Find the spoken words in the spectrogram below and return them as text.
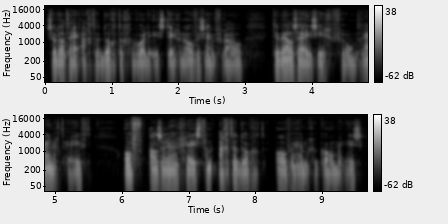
zodat hij achterdochtig geworden is tegenover zijn vrouw, terwijl zij zich verontreinigd heeft, of als er een geest van achterdocht over hem gekomen is,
